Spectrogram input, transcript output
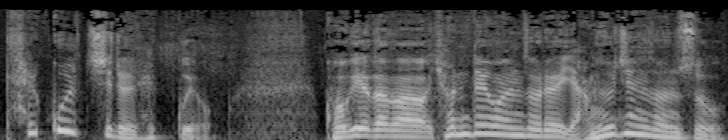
탈꼴찌를 했고요. 거기에다가 현대건설의 양효진 선수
